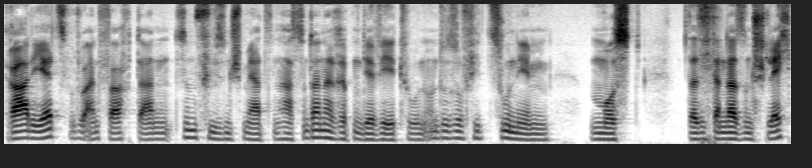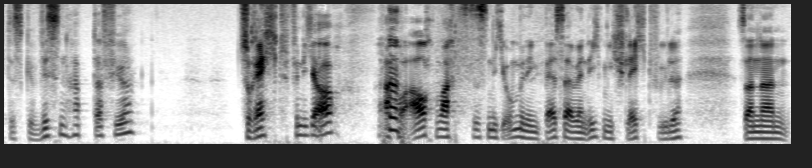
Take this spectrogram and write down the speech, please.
Gerade jetzt, wo du einfach dann Symphysenschmerzen hast und deine Rippen dir wehtun und du so viel zunehmen musst, dass ich dann da so ein schlechtes Gewissen habe dafür. Zu Recht, finde ich auch. Aber auch macht es das nicht unbedingt besser, wenn ich mich schlecht fühle, sondern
